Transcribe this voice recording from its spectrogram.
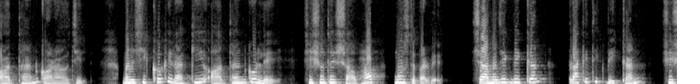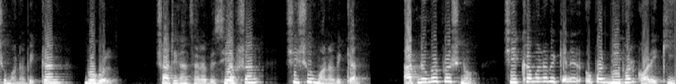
অধ্যয়ন করা উচিত? মানে শিক্ষকেরা কি অধ্যয়ন করলে শিশুদের স্বভাব বুঝতে পারবে? সামাজিক বিজ্ঞান, প্রাকৃতিক বিজ্ঞান, শিশু মনোবিজ্ঞান, ভূগোল। সঠিক আনসার হবে সি অপশন শিশু মনোবিজ্ঞান। আট নম্বর প্রশ্ন, শিক্ষা মনোবিজ্ঞানের উপর নির্ভর করে কি?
